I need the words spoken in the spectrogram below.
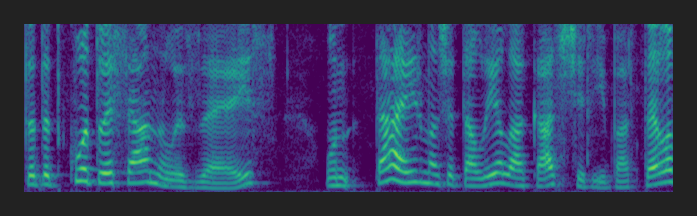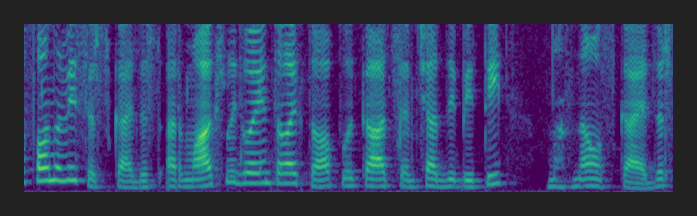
Tad, tad ko tu esi analizējis? Un tā ir man šī lielākā atšķirība. Ar telefonu viss ir skaidrs, ar mākslīgo intelektu aplikācijām, ChatGPT man nav skaidrs.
